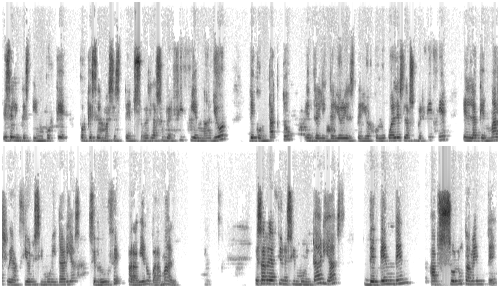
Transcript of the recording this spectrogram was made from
es el intestino. ¿Por qué? porque es el más extenso, es la superficie mayor de contacto entre el interior y el exterior, con lo cual es la superficie en la que más reacciones inmunitarias se produce para bien o para mal. Esas reacciones inmunitarias dependen absolutamente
